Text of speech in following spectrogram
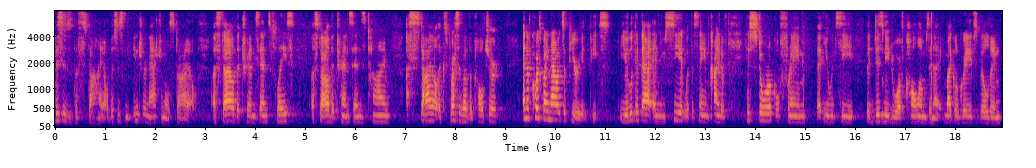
This is the style. This is the international style. A style that transcends place a style that transcends time, a style expressive of the culture. And of course, by now it's a period piece. You look at that and you see it with the same kind of historical frame that you would see the Disney dwarf columns in a Michael Graves building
